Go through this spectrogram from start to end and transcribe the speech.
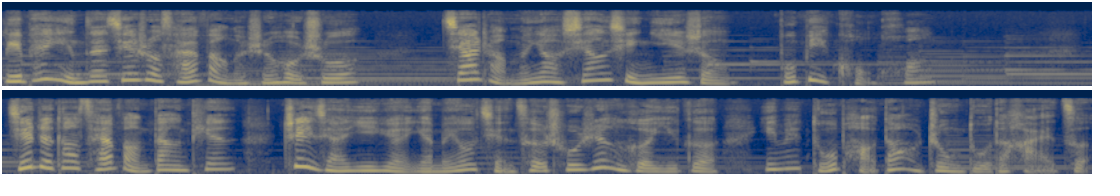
李培颖在接受采访的时候说：“家长们要相信医生，不必恐慌。”截止到采访当天，这家医院也没有检测出任何一个因为毒跑道中毒的孩子。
